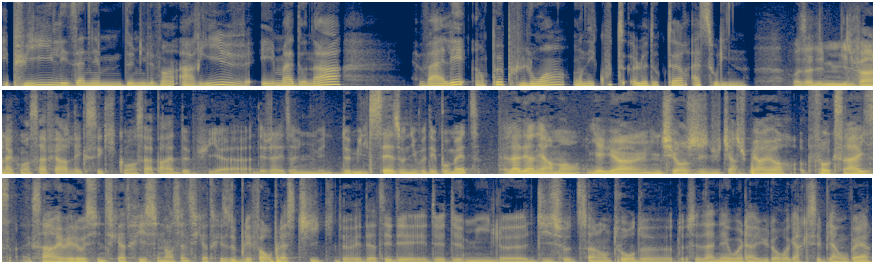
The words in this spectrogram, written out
Et puis, les années 2020 arrivent et Madonna va aller un peu plus loin. On écoute le docteur Assouline. Aux années 2020, elle a commencé à faire de l'excès qui commençait à apparaître depuis euh, déjà les années 2016 au niveau des pommettes. Là, dernièrement, il y a eu un- une chirurgie du tiers supérieur Fox Eyes. Ça a révélé aussi une cicatrice, une ancienne cicatrice de blépharoplastie qui devait dater des, des 2010 aux alentours de, de ces années où elle a eu le regard qui s'est bien ouvert.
